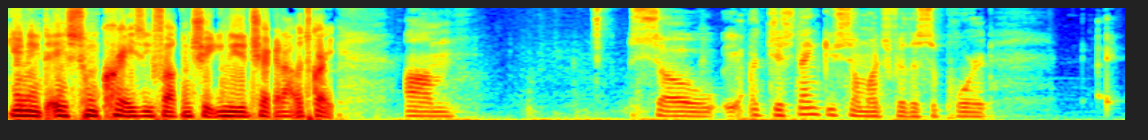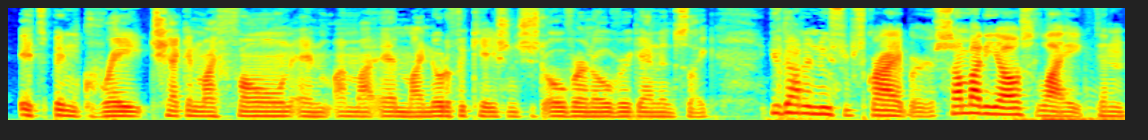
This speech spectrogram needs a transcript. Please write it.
You need to, it's some crazy fucking shit. You need to check it out. It's great. Um, so just thank you so much for the support. It's been great checking my phone and my and my notifications just over and over again. It's like you got a new subscriber. Somebody else liked and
